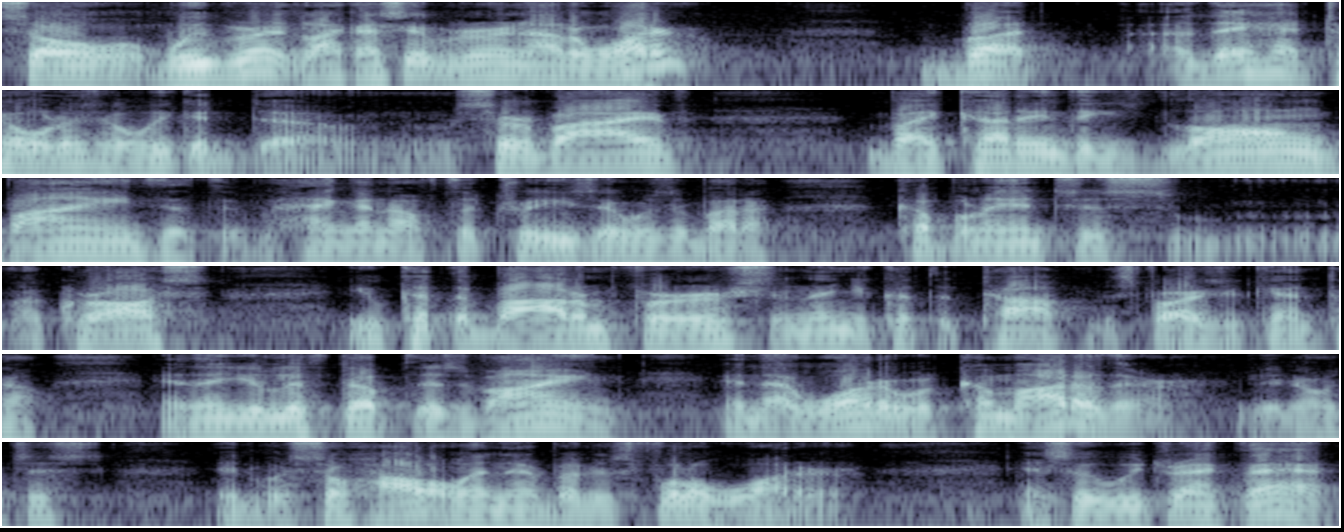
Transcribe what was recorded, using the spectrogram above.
so we ran, like I said, we ran out of water, but uh, they had told us that we could uh, survive by cutting these long vines that were hanging off the trees. There was about a couple of inches across. You cut the bottom first, and then you cut the top as far as you can top, and then you lift up this vine, and that water would come out of there. You know, just it was so hollow in there, but it's full of water, and so we drank that.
